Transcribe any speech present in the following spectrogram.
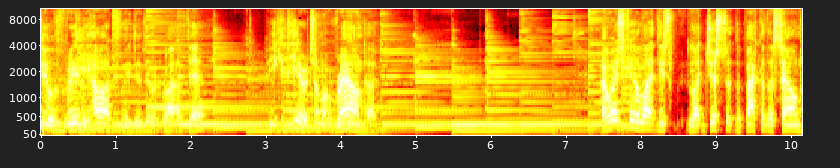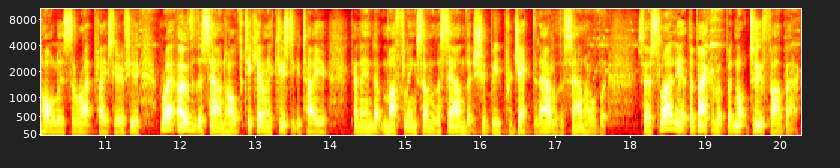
feels really hard for me to do it right up there. But you can hear it's a lot rounder. I always feel like this, like just at the back of the sound hole is the right place here. If you right over the sound hole, particularly on acoustic guitar, you kind of end up muffling some of the sound that should be projected out of the sound hole. But so slightly at the back of it, but not too far back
